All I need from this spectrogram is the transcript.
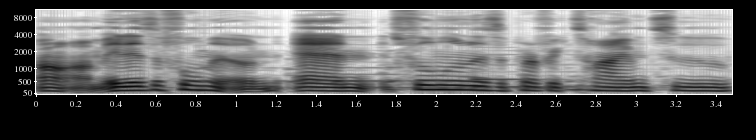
um it is a full moon and full moon is the perfect time to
